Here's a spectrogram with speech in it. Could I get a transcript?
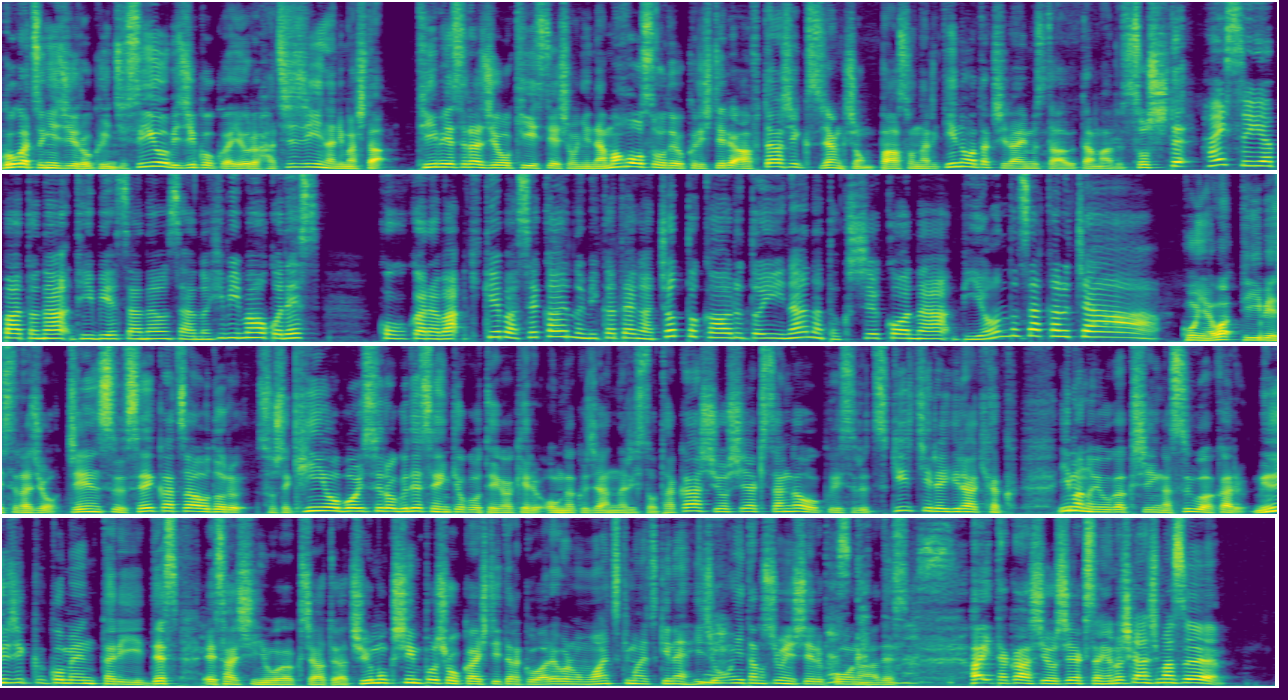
5月26日水曜日時刻は夜8時になりました。TBS ラジオをキーステーションに生放送でお送りしているアフターシックスジャンクション。パーソナリティの私ライムスター歌丸。そしてはい、水曜パートナー TBS アナウンサーの日々真央子です。ここからは聞けば世界の見方がちょっと変わるといいなな特集コーナー、ビヨンドザカルチャー。今夜は TBS ラジオジェーンスー生活は踊るそして金曜ボイスログで選曲を手掛ける音楽ジャーナリスト高橋義明さんがお送りする月1レギュラー企画。今の洋楽シーンがすぐわかるミュージックコメンタリーです。えー最新洋楽チャートや注目進歩を紹介していただく我々も毎月毎月ね非常に楽しみにしているコーナーです,、はい高橋義明さんよろしくお願いします。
